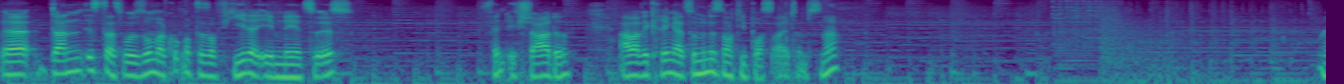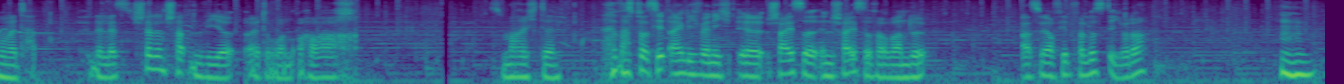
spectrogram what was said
Äh, dann ist das wohl so. Mal gucken, ob das auf jeder Ebene jetzt so ist. Fände ich schade. Aber wir kriegen ja zumindest noch die Boss-Items, ne? Moment. In der letzten Challenge hatten wir Item One. Ach. Was mache ich denn? Was passiert eigentlich, wenn ich äh, Scheiße in Scheiße verwandle? Das wäre auf jeden Fall lustig, oder?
